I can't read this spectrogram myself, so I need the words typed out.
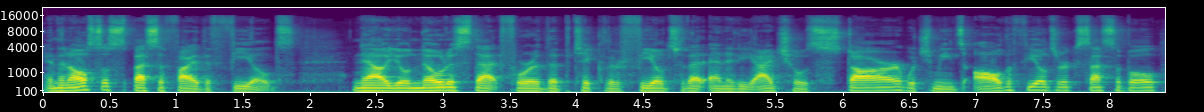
and then also specify the fields. Now you'll notice that for the particular fields for that entity, I chose star, which means all the fields are accessible.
